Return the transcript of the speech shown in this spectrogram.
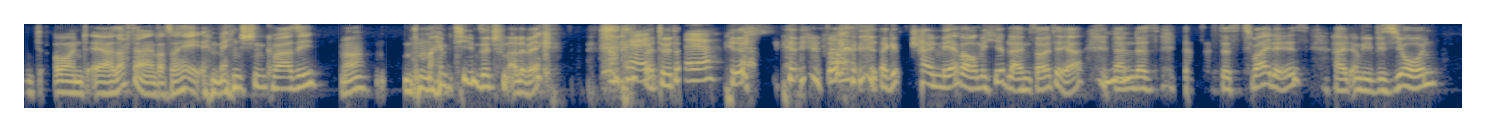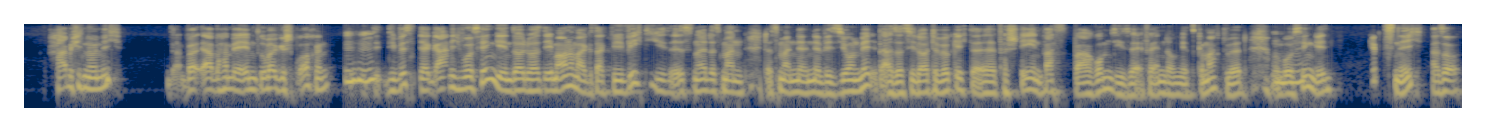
und, und, er sagt dann einfach so: Hey, Menschen quasi, ja, in meinem Team sind schon alle weg. Okay. Bei Twitter. Ja. ja. So, da gibt es keinen mehr, warum ich hier bleiben sollte, ja. Mhm. Dann das, das, das zweite ist halt irgendwie Vision, habe ich noch nicht. Aber haben wir eben drüber gesprochen. Mhm. Die, die, wissen ja gar nicht, wo es hingehen soll. Du hast eben auch nochmal gesagt, wie wichtig es ist, ne, dass man, dass man eine Vision mit, also dass die Leute wirklich äh, verstehen, was, warum diese Veränderung jetzt gemacht wird und mhm. wo es mhm. hingeht gibt's nicht. Also,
